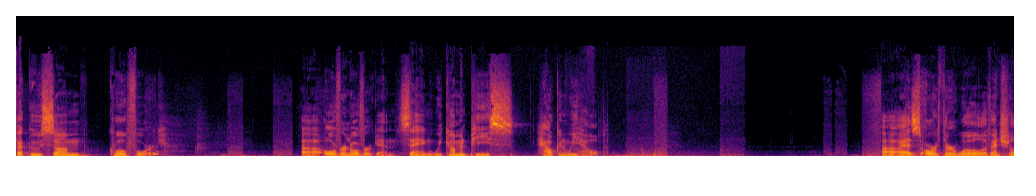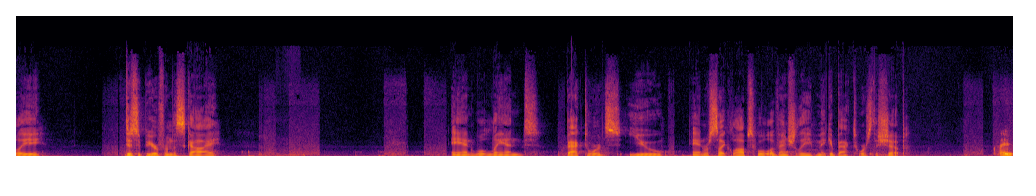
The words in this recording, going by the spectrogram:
yem cuso, fecu sum quo fork." uh, over and over again, saying, "We come in peace. How can we help?" Uh, as Arthur will eventually disappear from the sky and will land back towards you, and Recyclops will eventually make it back towards the ship. I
